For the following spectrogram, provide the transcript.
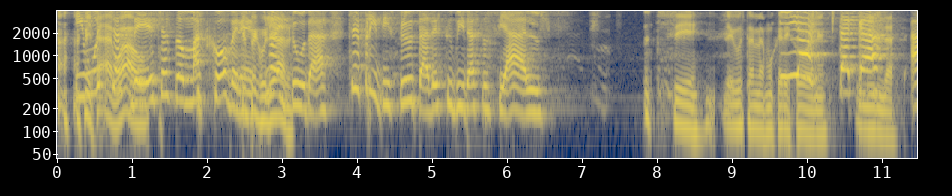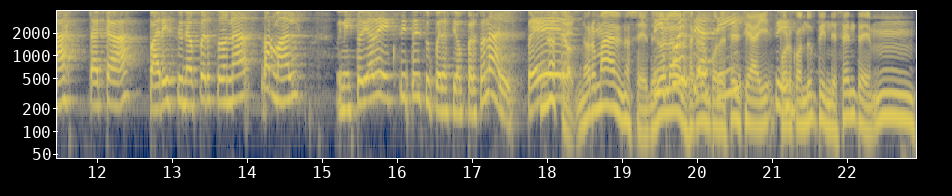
Y Mirá, muchas wow. de ellas son más jóvenes, no hay duda. Jeffrey disfruta de su vida social. Sí, le gustan las mujeres jóvenes. Hasta acá, lindas. hasta acá, parece una persona normal. Una historia de éxito y superación personal. Pero. No sé, normal, no sé. De Si dos lados sacaron por así, decencia y sí. por conducta indecente. mm,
